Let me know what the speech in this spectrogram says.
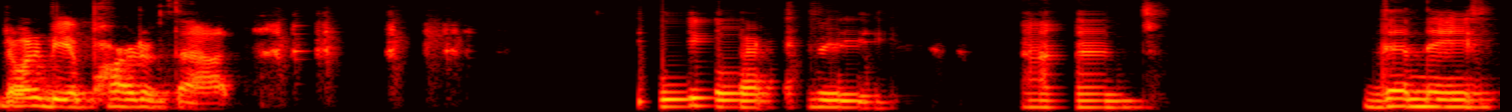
don't want to be a part of that activity. And then they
